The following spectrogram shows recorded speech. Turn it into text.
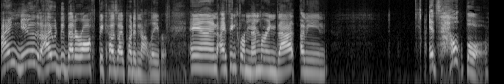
I knew that I would be better off because I put in that labor. And I think remembering that, I mean, it's helpful.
